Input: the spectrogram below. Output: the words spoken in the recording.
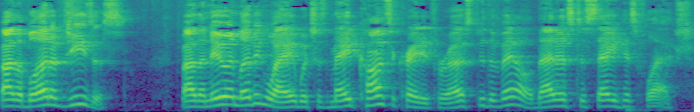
by the blood of Jesus by the new and living way which is made consecrated for us through the veil, that is to say, his flesh.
